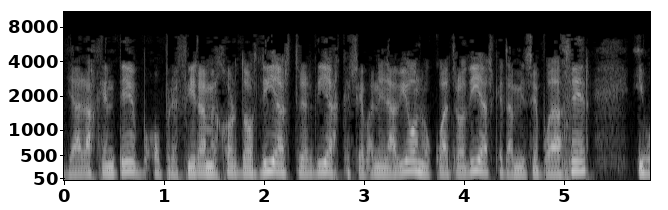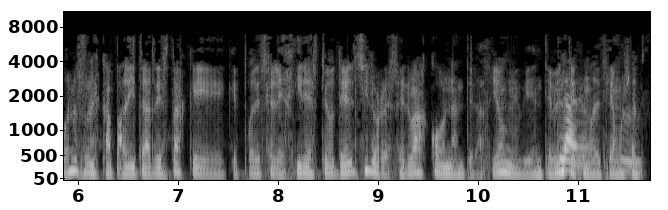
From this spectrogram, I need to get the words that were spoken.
ya la gente o prefiere a lo mejor dos días, tres días que se van en avión o cuatro días, que también se puede hacer. Y bueno, son escapaditas de estas que, que puedes elegir este hotel si lo reservas con antelación, evidentemente, como decíamos hmm. antes.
